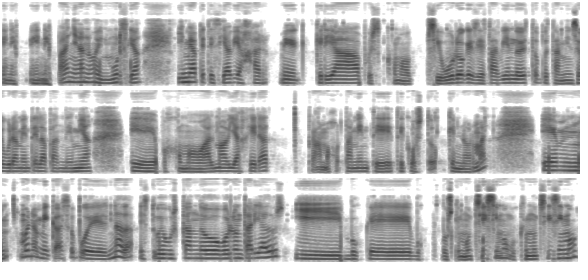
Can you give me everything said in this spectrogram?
en, España, ¿no? En Murcia, y me apetecía viajar. Me quería, pues como seguro que si estás viendo esto, pues también seguramente la pandemia, eh, pues como alma viajera, pues a lo mejor también te, costó, que es normal. Em, bueno, en mi caso, pues nada, estuve buscando voluntariados y busqué, busqué muchísimo, busqué muchísimo,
